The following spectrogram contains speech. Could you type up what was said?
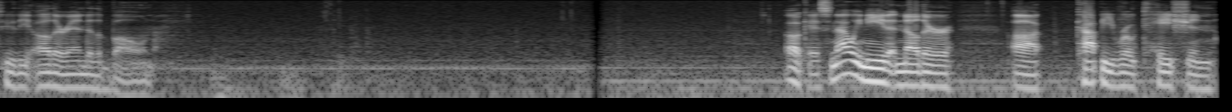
to the other end of the bone. Okay, so now we need another uh, copy rotation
